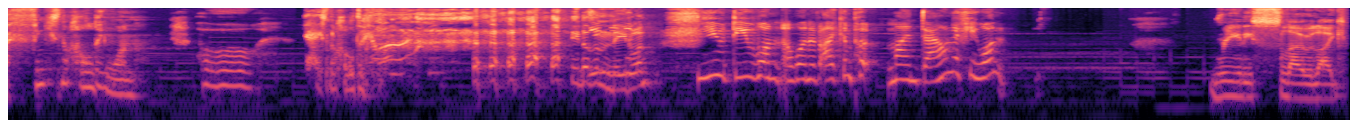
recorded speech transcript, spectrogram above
I think he's not holding one. Oh, Yeah, he's not holding one. he doesn't need one. you do you want a one of? I can put mine down if you want. Really slow, like,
